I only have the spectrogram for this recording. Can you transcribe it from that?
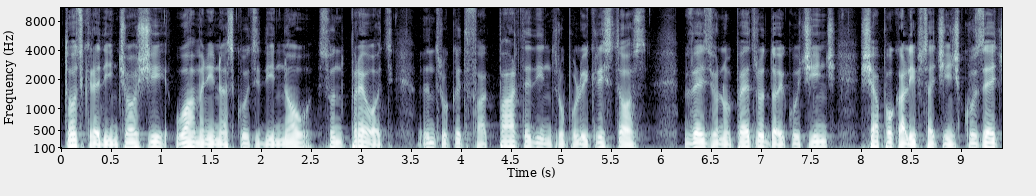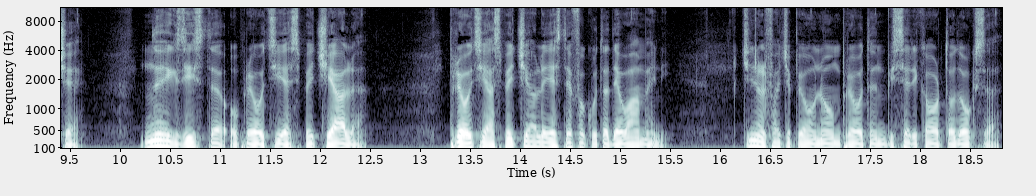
Toți credincioșii, oamenii născuți din nou, sunt preoți, întrucât fac parte din trupul lui Hristos. Vezi 1 Petru 2 cu 5 și Apocalipsa 5 cu 10. Nu există o preoție specială. Preoția specială este făcută de oameni. Cine îl face pe un om preot în Biserica Ortodoxă?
